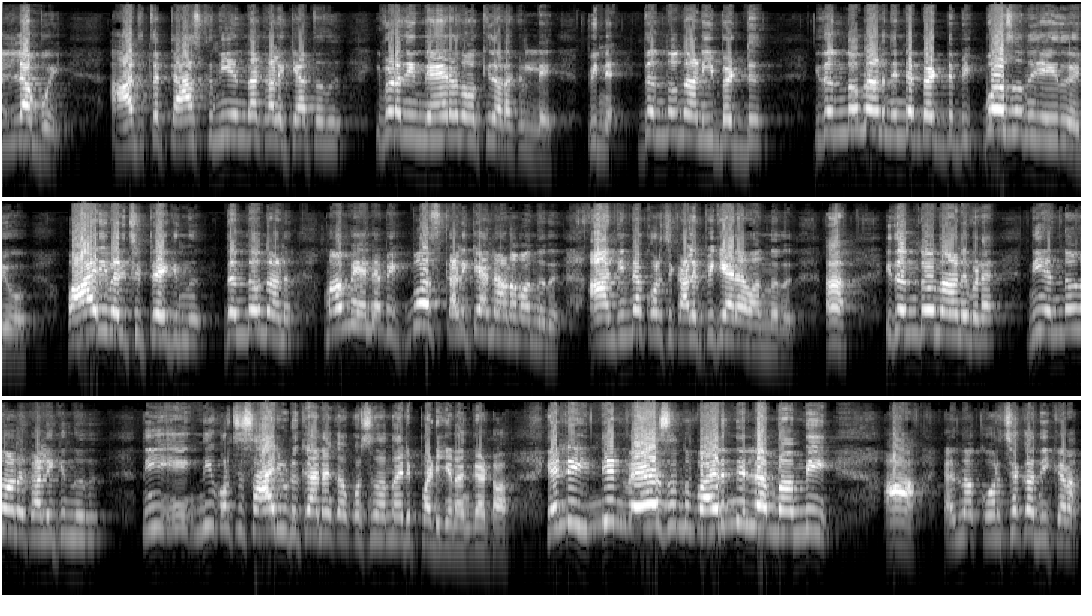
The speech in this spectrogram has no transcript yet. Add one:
എല്ലാം പോയി. ആദ്യത്തെ ടാസ്ക് നീ എന്താ കളിക്കാത്തത്? ഇവിടെ നീ നേരെ നോക്കി നടക്കില്ലേ പിന്നെ ഇതെന്തോന്നാണ് ഈ ബെഡ് ഇതെന്തോന്നാണ് നിന്റെ ബെഡ് ബിഗ് ബോസ് ഒന്ന് ചെയ്തു തരുമോ വാരി വലിച്ചിട്ടേക്കുന്നത് ഇതെന്തോന്നാണ്? മമ്മി എന്നെ ബിഗ് ബോസ് കളിക്കാനാണ് വന്നത്? ആ നിന്നെ കുറച്ച് കളിപ്പിക്കാനാണ് വന്നത്. ആ ഇതെന്തോന്നാണ് ഇവിടെ? നീ എന്തോന്നാണ് കളിക്കുന്നത്? നീ നീ കുറച്ച് സാരി ഉടുക്കാനൊക്കെ കുറച്ച് നന്നായിട്ട് പഠിക്കണം കേട്ടോ. എന്റെ ഇന്ത്യൻ വേഴ്സ് ഒന്നും വരുന്നില്ല മമ്മി. ആ എന്നാൽ കുറച്ചൊക്കെ നിൽക്കണം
